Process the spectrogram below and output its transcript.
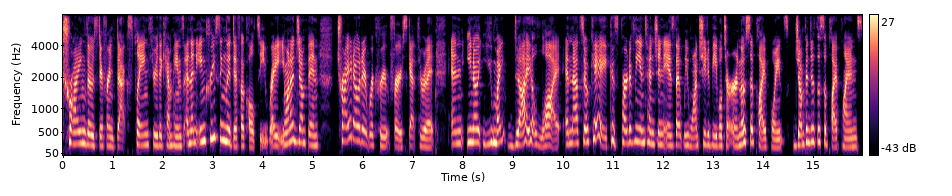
trying those different decks, playing through the campaigns, and then increasing the difficulty, right? You want to jump in, try it out at recruit first, get through it. And, you know, you might die a lot, and that's okay because part of the intention is that we want you to be able to earn those supply points, jump into the supply plans,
